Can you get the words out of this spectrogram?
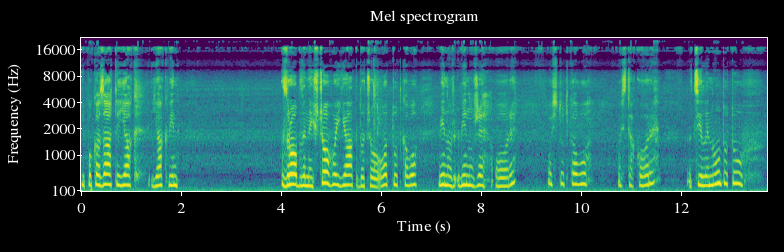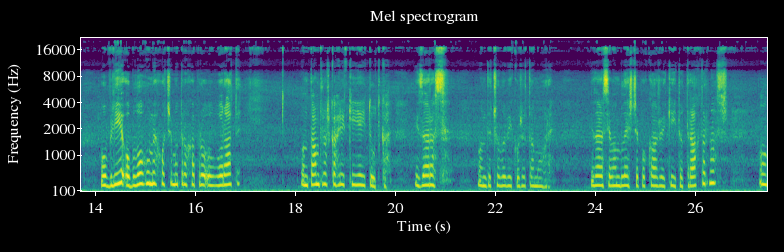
і показати, як, як він зроблений, з чого, як, до чого. От тут кого він, він уже оре. Ось тут кого, ось так оре. Цілину тут облі, облогу ми хочемо трохи проворати. Вон там трошки грідки є і тутка. І зараз, вон де чоловік уже там оре. І зараз я вам ближче покажу, який то трактор наш. О,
